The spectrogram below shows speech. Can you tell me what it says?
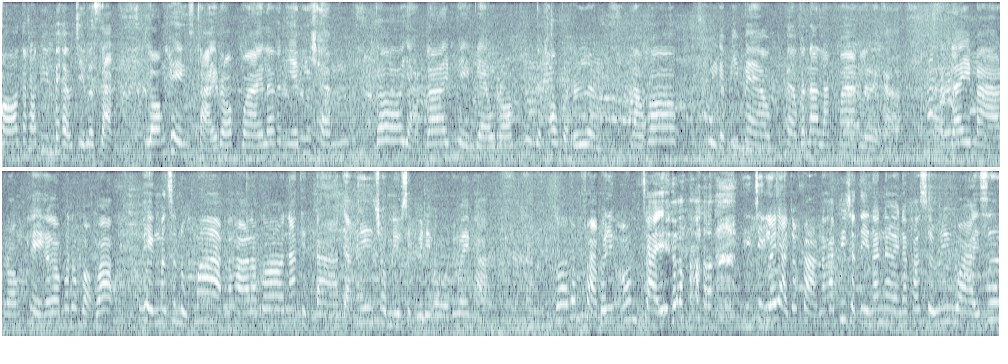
ลอสนะคะ พี่แมวจิรศักดิ์ร้องเพลงสายร็อกไว้แล้วคันนี้พี่แชมป์ก็อยากได้เพลงแนวร็อกซึ่งจะเข้ากับเรื่อง เราก็คุยกับพี่แมว พี่แมวก็น่ารักมากเลยค่ะ ได้มาร้องเพลงแล้วเราก็ต้องบอกว่าเพลงมันสนุกมากนะคะ แล้วก็ ติดตาม อยากให้ชมมิวสิกวิดีโอด้วยค่ะ ก็ต้องฝากไว้ในอ้อมใจ จริงๆ แล้วอยากจะฝากนะคะ พี่ชตีนันเนยนะคะซีรีส์วายซึ่ง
